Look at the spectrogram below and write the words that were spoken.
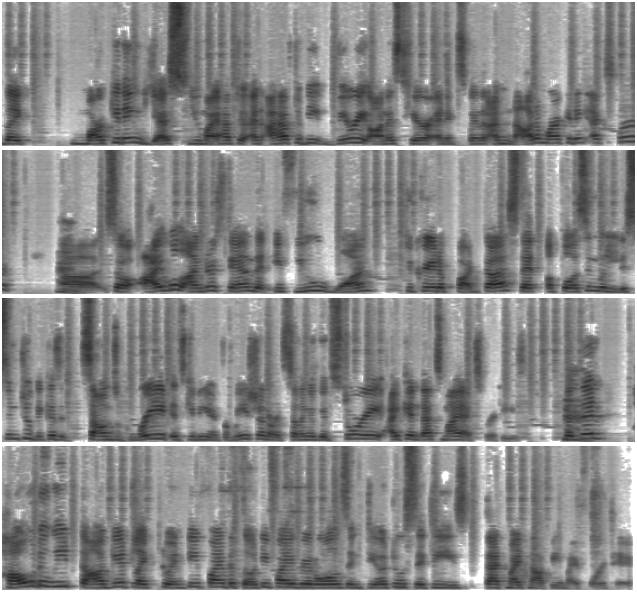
like, marketing, yes, you might have to, and I have to be very honest here and explain that I'm not a marketing expert. Hmm. Uh, so I will understand that if you want to create a podcast that a person will listen to because it sounds great, it's giving you information or it's telling a good story, I can, that's my expertise. But hmm. then how do we target like 25 to 35 year olds in tier two cities? That might not be my forte.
